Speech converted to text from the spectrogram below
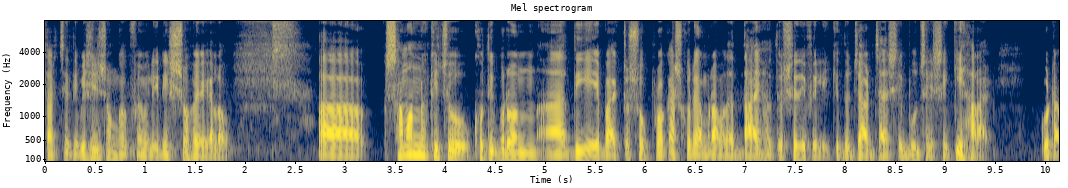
তার চেয়ে বেশি সংখ্যক ফ্যামিলি নিঃস্ব হয়ে গেল। সামান্য কিছু ক্ষতিপূরণ দিয়ে বা একটা শোক প্রকাশ করে আমরা আমাদের দায় হয়তো সেরে ফেলি, কিন্তু যার যায় সে বুঝে, সে কি হারায়, গোটা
